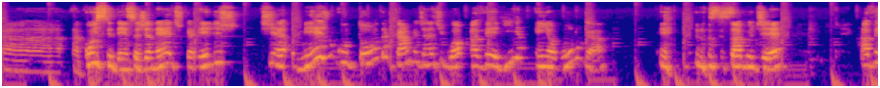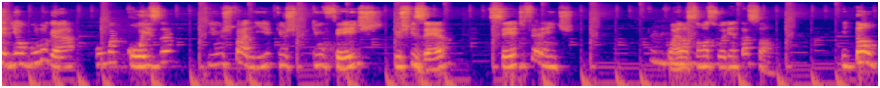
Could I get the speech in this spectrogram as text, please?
a, a coincidência genética, eles, mesmo com toda a carga genética igual, haveria em algum lugar, não se sabe onde é, haveria em algum lugar uma coisa que os faria, que os, que o fez, que os fizeram ser diferente uhum. com relação à sua orientação. Então,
